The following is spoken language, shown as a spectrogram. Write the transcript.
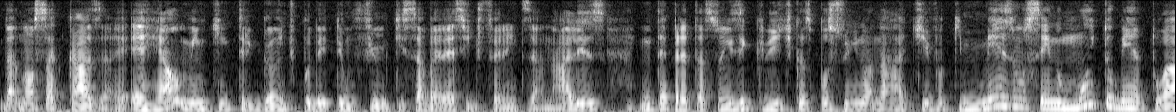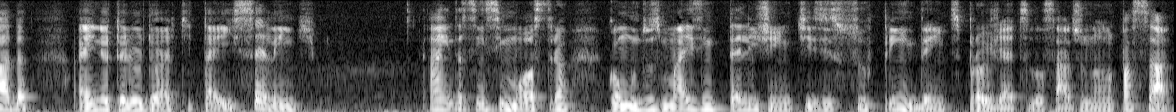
da nossa casa. É, é, realmente intrigante poder ter um filme que estabelece diferentes análises, interpretações e críticas, possuindo uma narrativa que, mesmo sendo muito bem atuada, a Anya Taylor-Joy está excelente, ainda assim se mostra como um dos mais inteligentes e surpreendentes projetos lançados no ano passado.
